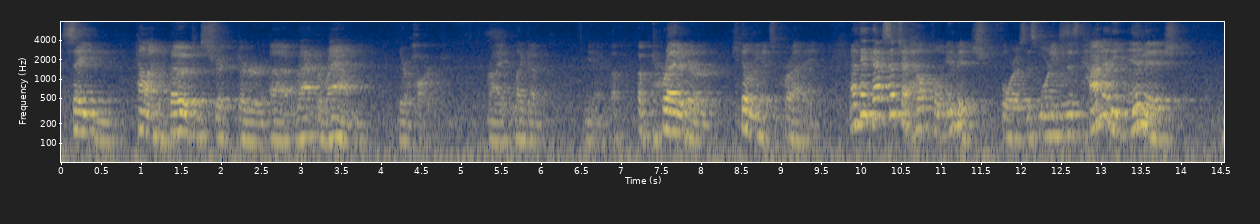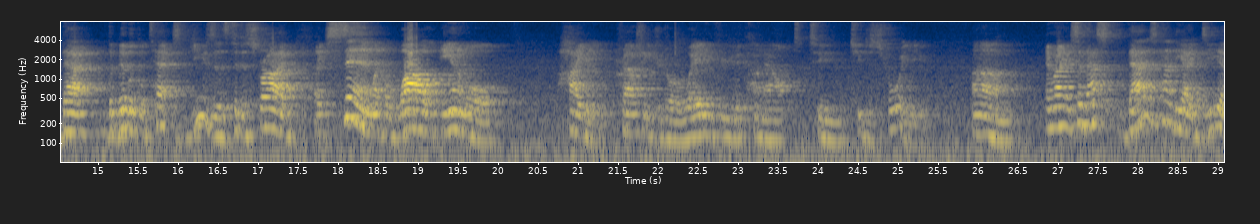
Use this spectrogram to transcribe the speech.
Satan, kind of like a boa constrictor uh, wrapped around their heart, right? Like a, you know, a, a predator killing its prey. And I think that's such a helpful image for us this morning because it's kind of the image that the biblical text uses to describe like sin like a wild animal hiding, crouching at your door, waiting for you to come out to, to destroy you. Um, and right, so that's that is kind of the idea.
